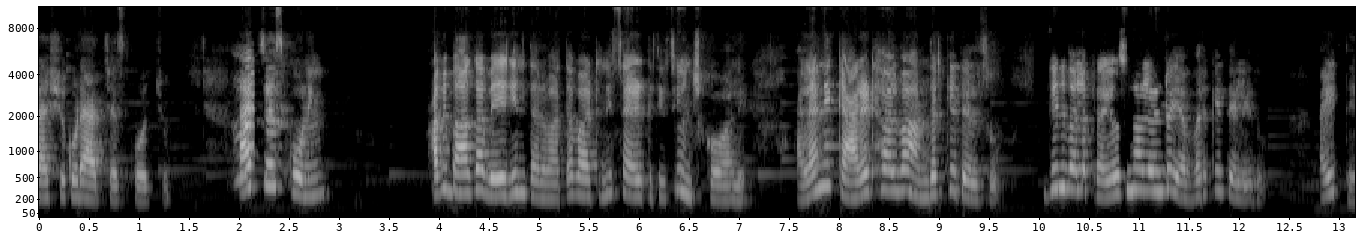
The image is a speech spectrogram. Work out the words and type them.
క్యాష్యూ కూడా యాడ్ చేసుకోవచ్చు. యాడ్ చేసుకొని అవి బాగా వేగిన తర్వాత వాటిని సైడ్కి తీసి ఉంచుకోవాలి. అలానే క్యారెట్ హల్వా అందరికీ తెలుసు. దీనివల్ల ప్రయోజనాలు ఏంటో ఎవరికీ తెలీదు. అయితే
